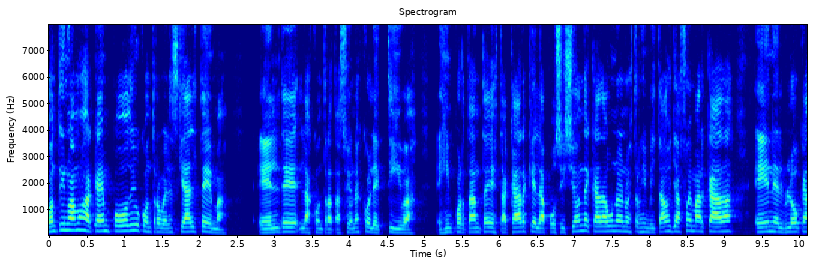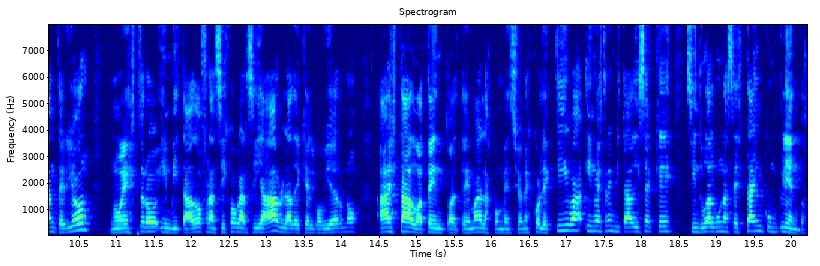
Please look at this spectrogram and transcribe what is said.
Continuamos acá en podio, controversial tema, el de las contrataciones colectivas. Es importante destacar que la posición de cada uno de nuestros invitados ya fue marcada en el bloque anterior. Nuestro invitado Francisco García habla de que el gobierno ha estado atento al tema de las convenciones colectivas y nuestra invitada dice que sin duda alguna se está incumpliendo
